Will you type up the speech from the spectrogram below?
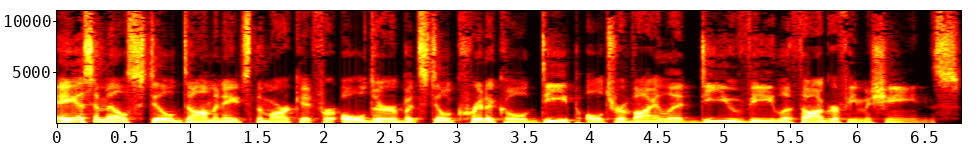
ASML still dominates the market for older but still critical deep ultraviolet DUV lithography machines.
